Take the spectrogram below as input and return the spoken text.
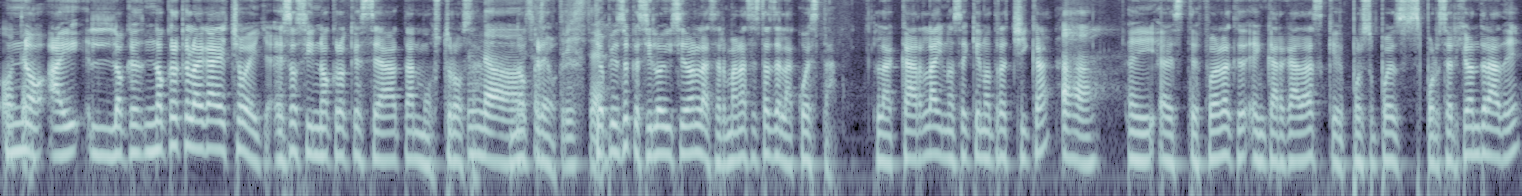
o te- No, hay lo que no creo que lo haya hecho ella. Eso sí, no creo que sea tan monstruosa. No, no eso es creo. triste. Yo pienso que sí lo hicieron las hermanas estas de la cuesta, la Carla y no sé quién otra chica. Ajá. Y, este fueron las encargadas que por supuesto por Sergio Andrade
